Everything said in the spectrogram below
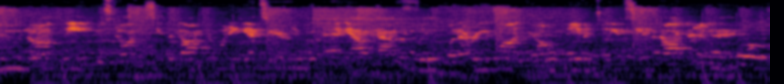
Do not leave. You still have to see the doctor when he gets here. You can hang out, have food, whatever you want. Don't leave until you see the doctor today.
